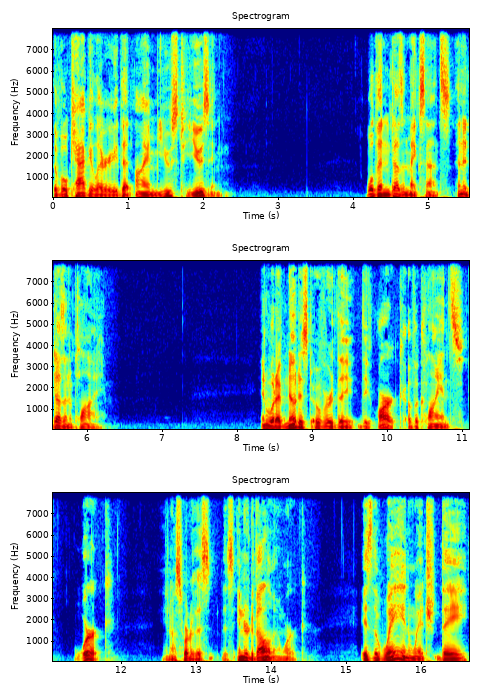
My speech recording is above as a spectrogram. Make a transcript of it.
the vocabulary that I'm used to using, well, then it doesn't make sense and it doesn't apply. And what I've noticed over the, the arc of a client's work, you know, sort of this, this inner development work, is the way in which they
